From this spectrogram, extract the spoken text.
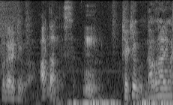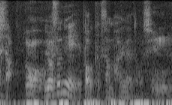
プロ野球があったんです、うん。結局なくなりました。あ要するにやっぱお客さんも入れないだろうし、うん。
